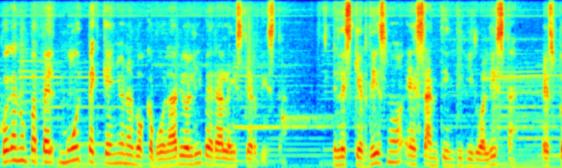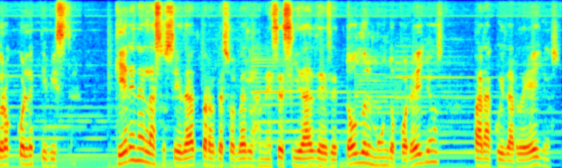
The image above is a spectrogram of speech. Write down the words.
juegan un papel muy pequeño en el vocabulario liberal e izquierdista. El izquierdismo es antiindividualista, es pro-colectivista. Quieren a la sociedad para resolver las necesidades de todo el mundo por ellos, para cuidar de ellos.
